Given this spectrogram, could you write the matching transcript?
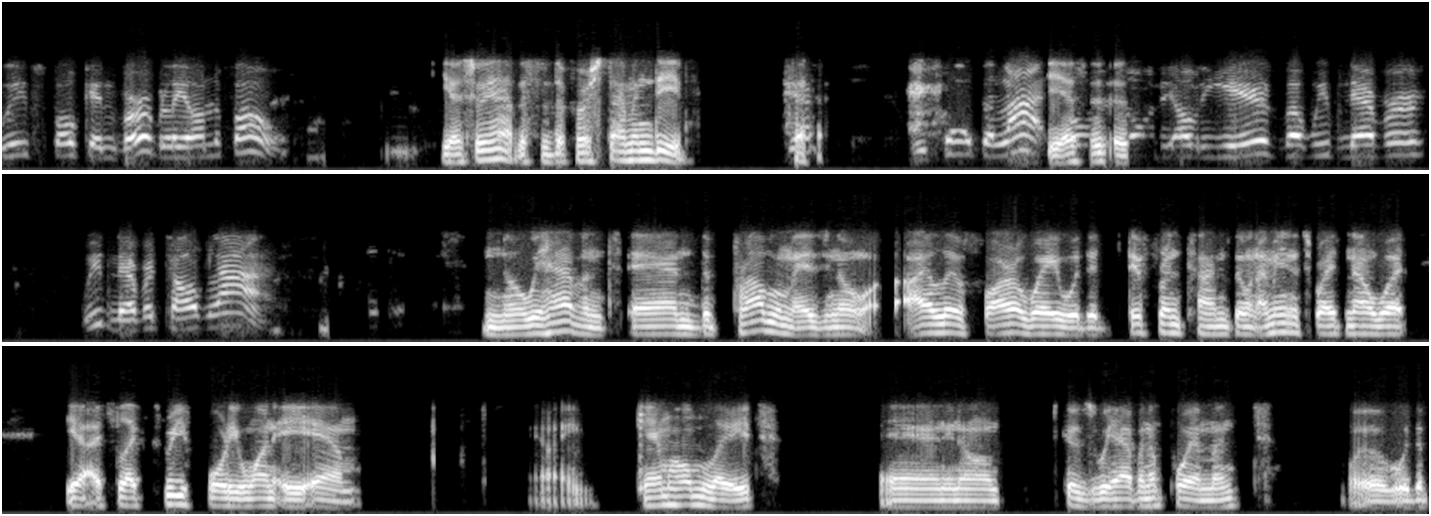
we've spoken verbally on the phone. Yes, we have. This is the first time indeed. We talked a lot Yes, over, it is. over the over the years, but we've never we've never talked live. No, we haven't. And the problem is, you know, I live far away with a different time zone. I mean, it's right now what? Yeah, it's like 3:41 a.m. I came home late, and you know, because we have an appointment uh, with the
